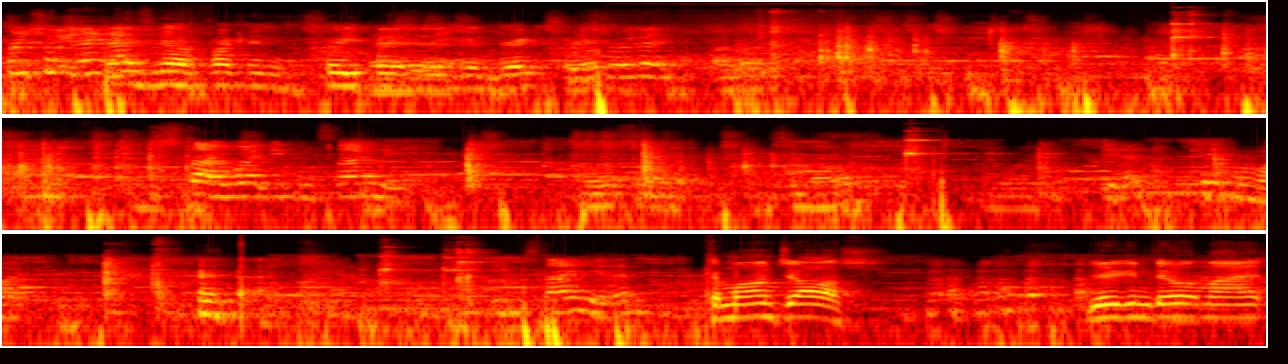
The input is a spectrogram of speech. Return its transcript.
Pretty sure you need There's that. no fucking three perfectly good drinks, Pretty man. sure you do. Stay awake, you can stay here. Yeah, keep on awake. You can stay here then. Come on, Josh. You can do it, mate.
